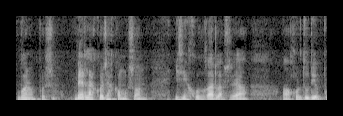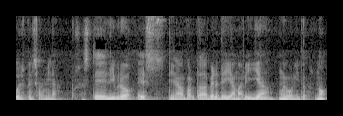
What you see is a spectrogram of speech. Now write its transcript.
bueno, pues ver las cosas como son y sin juzgarlas. O sea, a lo mejor tú puedes pensar, mira, pues este libro es, tiene una portada verde y amarilla, muy bonitos. No.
